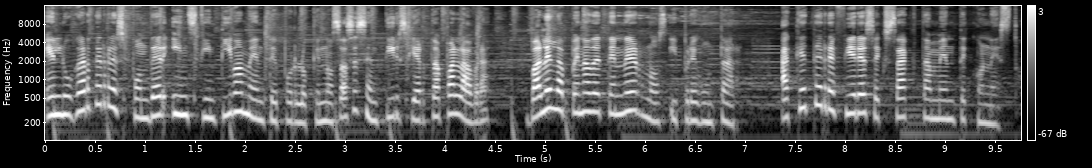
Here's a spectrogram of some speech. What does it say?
En lugar de responder instintivamente por lo que nos hace sentir cierta palabra, vale la pena detenernos y preguntar, ¿a qué te refieres exactamente con esto?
